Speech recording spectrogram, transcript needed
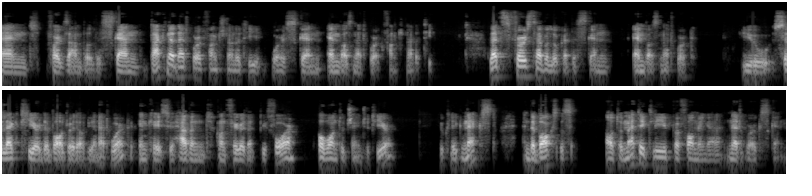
and, for example, the scan BACnet network functionality or scan MBUS network functionality. Let's first have a look at the scan MBUS network. You select here the baud rate of your network in case you haven't configured that before or want to change it here. You click next and the box is automatically performing a network scan.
